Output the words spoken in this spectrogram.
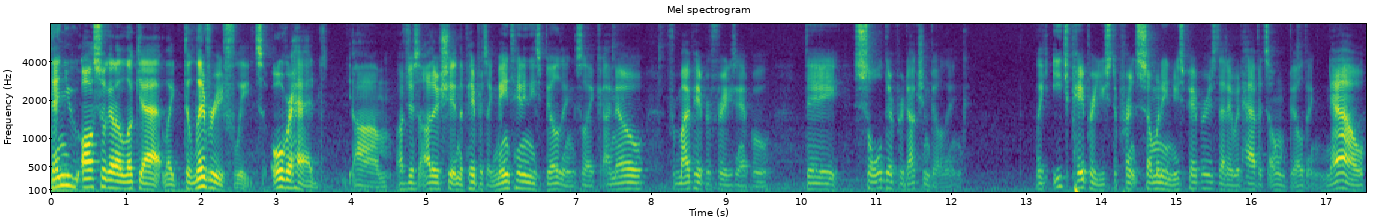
Then you also got to look at like delivery fleets, overhead, um, of just other shit in the papers, like maintaining these buildings. Like I know from my paper, for example, they sold their production building like each paper used to print so many newspapers that it would have its own building. Now,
